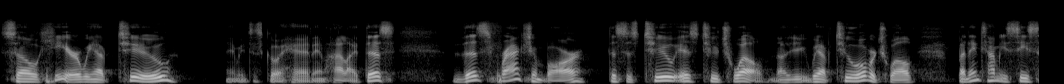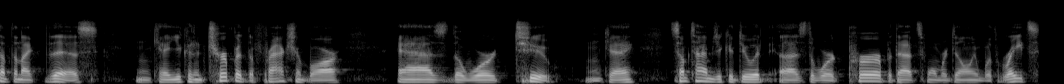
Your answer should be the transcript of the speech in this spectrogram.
So here we have 2, let me just go ahead and highlight this. This fraction bar this is 2 is to 12. Now we have to over 12, but anytime you see something like this, okay, you can interpret the fraction bar as the word 2, okay? Sometimes you could do it as the word per, but that's when we're dealing with rates.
